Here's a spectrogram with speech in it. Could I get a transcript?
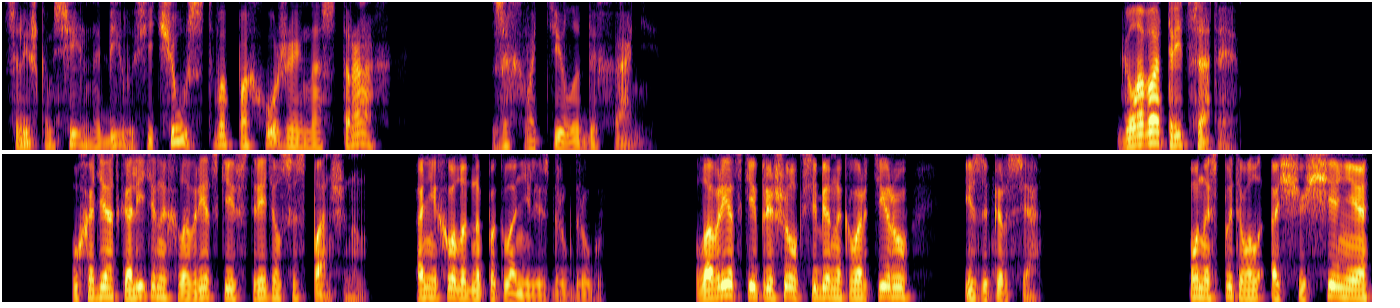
слишком сильно билось, и чувство, похожее на страх, захватило дыхание. Глава 30. Уходя от Калитиных, Лаврецкий встретился с Паншином. Они холодно поклонились друг другу. Лаврецкий пришел к себе на квартиру и заперся. Он испытывал ощущения,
